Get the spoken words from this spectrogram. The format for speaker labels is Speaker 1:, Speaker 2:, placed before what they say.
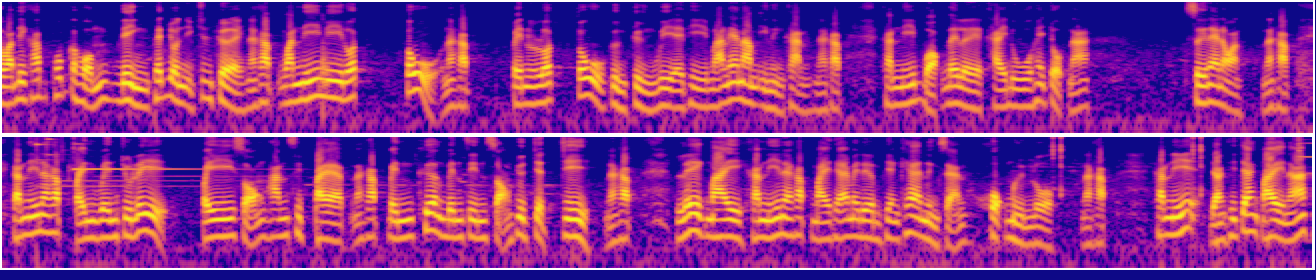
Speaker 1: สวัสดีครับ พบกับผมดิ่งเพชรยนต์อีกเช่นเคยนะครับ วันนี้มีรถตู้นะครับ เป็นรถตู้กึ่งกึ่ง VIP มาแนะนำอีกหนึ่งคันนะครับ คันนี้บอกได้เลยใครดูให้จบนะ ซื้อแน่นอนนะครับ คันนี้นะครับเป็นเวนจูรี่ปี 2018 นะครับ เป็นเครื่องเบนซิน 2.7G นะครับ เลขไมค์คันนี้นะครับ ไมค์แท้ไม่เดิมเพียงแค่ 160,000 โลนะครับ คันนี้อย่างที่แจ้งไปนะ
